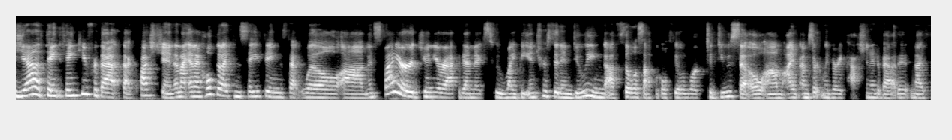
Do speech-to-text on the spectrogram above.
Yeah, thank thank you for that that question, and I and I hope that I can say things that will um, inspire junior academics who might be interested in doing uh, philosophical field work to do so. Um, I'm, I'm, certainly very passionate about it, and I've,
